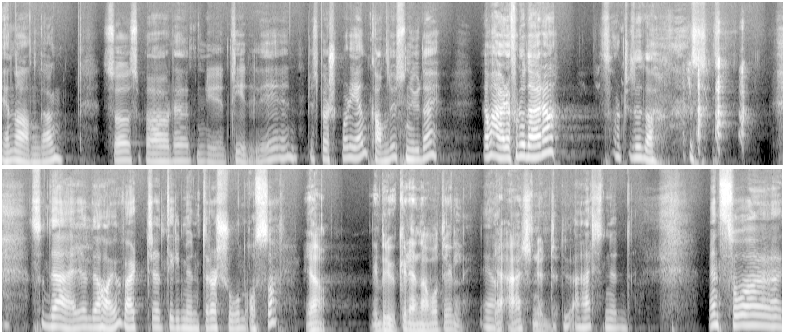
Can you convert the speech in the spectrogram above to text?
En annen gang så var det et nye, tidlig spørsmål igjen. Kan du snu deg? Ja, hva er det for noe der, da? svarte du da. Så det, er, det har jo vært til muntrasjon også. Ja, vi bruker den av og til. Ja. Jeg er snudd. Du er snudd. Men så er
